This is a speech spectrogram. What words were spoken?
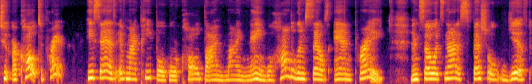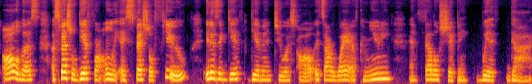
to are called to prayer. He says, If my people who are called by my name will humble themselves and pray. And so it's not a special gift, all of us, a special gift for only a special few. It is a gift given to us all. It's our way of communing and fellowshipping with God.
